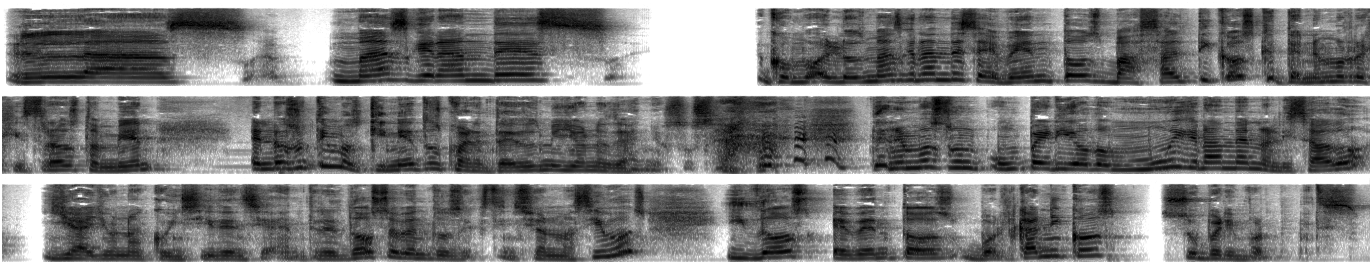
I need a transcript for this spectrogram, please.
las más grandes, como los más grandes eventos basálticos que tenemos registrados también en los últimos 542 millones de años. O sea, tenemos un, periodo muy grande analizado y hay una coincidencia entre dos eventos de extinción masivos y dos eventos volcánicos súper importantes.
